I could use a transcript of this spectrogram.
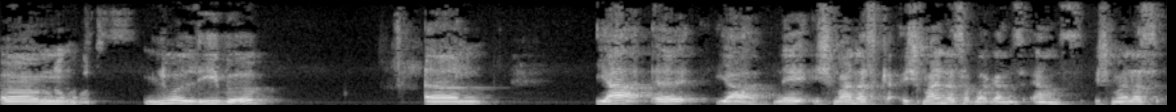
ähm, nur Liebe. Ähm, ja, äh, ja, nee, ich meine das, ich meine das aber ganz ernst. Ich meine das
